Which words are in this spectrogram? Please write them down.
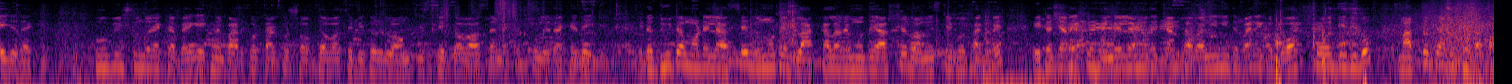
এই যে দেখেন খুবই সুন্দর একটা ব্যাগ এখানে বারকোড টারকোড সব দেওয়া আছে, ভিতরে লং স্টেপ দেওয়া আছে, আমি একটা খুলে দেখে দিই। এটা দুইটা মডেলে আসছে দুটোটাই ব্ল্যাক কালারের মধ্যে আসছে লং স্টেপও থাকবে। এটা যারা একটু হ্যান্ডেলের মধ্যে চান, তারা নিয়ে নিতে পারেন। একটা বক্সও দিয়ে দিব, মাত্র তেরোশো টাকা।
